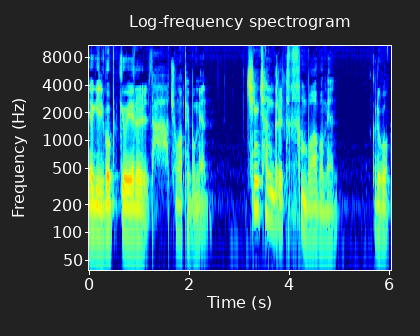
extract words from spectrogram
여기 일곱 교회를 다 종합해 보면 칭찬들을 다 모아 보면 그리고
